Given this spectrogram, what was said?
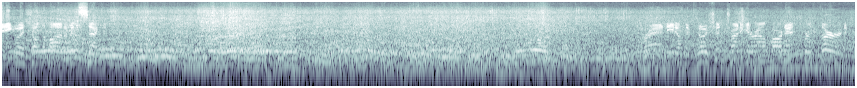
English on the bottom in second. Neat on the cushion, trying to get around Barnett for third.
